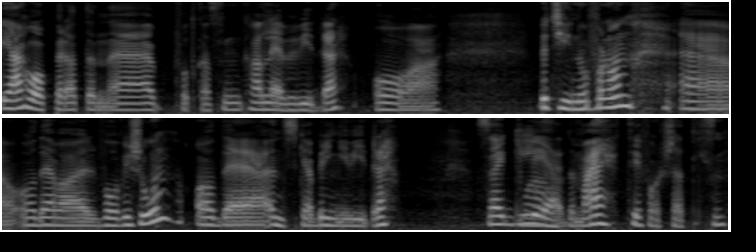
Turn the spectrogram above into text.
jeg håper at denne podkasten kan leve videre og bety noe for noen. Eh, og det var vår visjon, og det ønsker jeg å bringe videre. Så jeg gleder meg til fortsettelsen.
